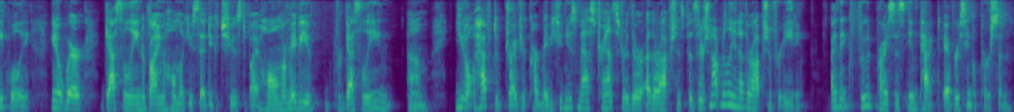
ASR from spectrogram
equally. You know, where gasoline or buying a home, like you said, you could choose to buy a home, or maybe for gasoline, um, you don't have to drive your car. Maybe you can use mass transit, or there are other options, but there's not really another option for eating. I think food prices impact every single person.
